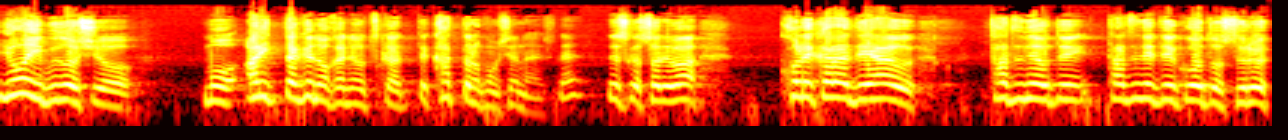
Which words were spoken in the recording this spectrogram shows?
良いブドウ酒をもうありったけのお金を使って買ったのかもしれないですね。ですからそれはこれから出会う訪ねて訪ねていこうとする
